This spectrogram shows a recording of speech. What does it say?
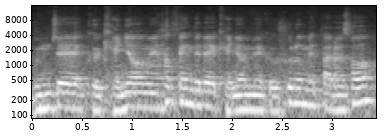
문제 그 개념의 학생들의 개념의 그 흐름에 따라서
